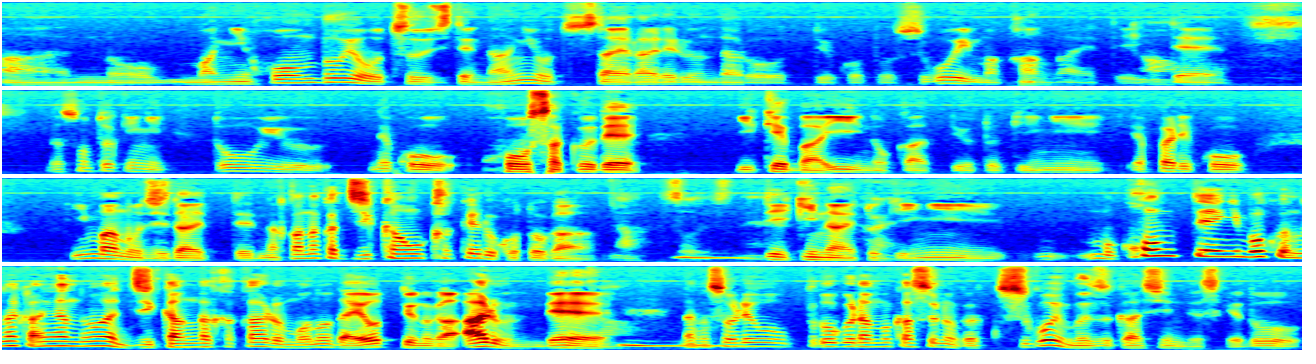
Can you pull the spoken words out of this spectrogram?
あの、まあ、日本舞踊を通じて何を伝えられるんだろうっていうことをすごい今考えていて、その時にどういうね、こう、方策でいけばいいのかっていう時に、やっぱりこう、今の時代ってなかなか時間をかけることができない時に、もう根底に僕の中にあるのは時間がかかるものだよっていうのがあるんで、なんかそれをプログラム化するのがすごい難しいんですけど、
